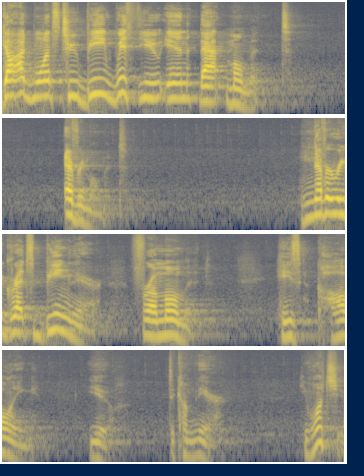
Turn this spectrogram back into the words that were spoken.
God wants to be with you in that moment. Every moment. Never regrets being there for a moment. He's calling you to come near. He wants you.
